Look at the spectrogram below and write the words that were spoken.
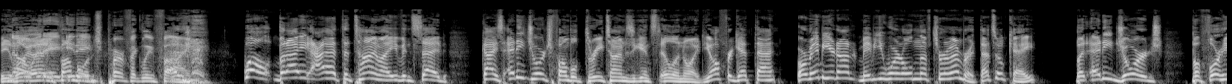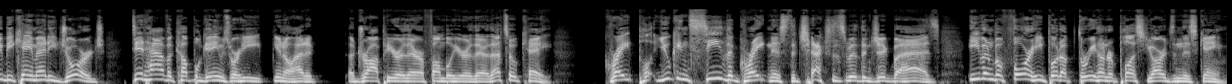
He no, it, he it fumbled. aged perfectly fine. well, but I, I at the time I even said, guys, Eddie George fumbled three times against Illinois. Do y'all forget that? Or maybe you're not. Maybe you weren't old enough to remember it. That's okay. But Eddie George, before he became Eddie George, did have a couple games where he, you know, had a, a drop here or there, a fumble here or there. That's okay. Great. Pl- you can see the greatness that Jaxon Smith-Njigba has even before he put up 300 plus yards in this game.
